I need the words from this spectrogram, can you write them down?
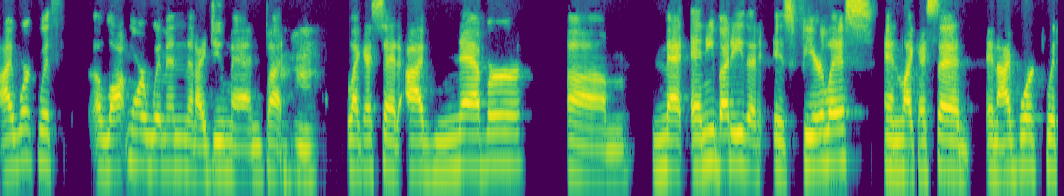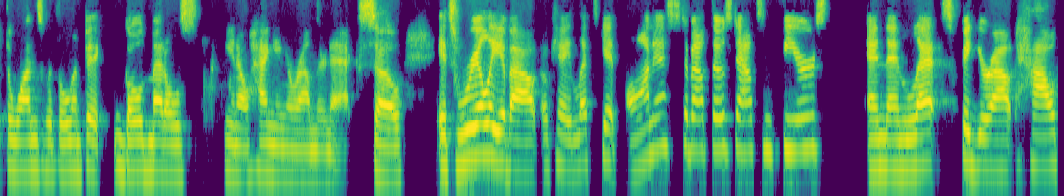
i work with a lot more women than i do men but mm-hmm like I said, I've never um, met anybody that is fearless. And like I said, and I've worked with the ones with Olympic gold medals, you know, hanging around their necks. So it's really about, okay, let's get honest about those doubts and fears. And then let's figure out how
